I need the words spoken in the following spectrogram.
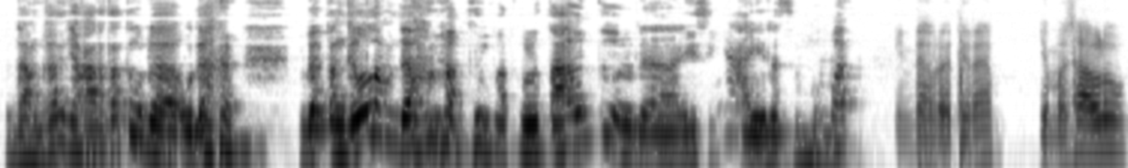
Sedangkan Jakarta tuh udah udah udah tenggelam dalam waktu 40 tahun tuh udah isinya air semua. Pindah berarti rap. Ya masa lu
